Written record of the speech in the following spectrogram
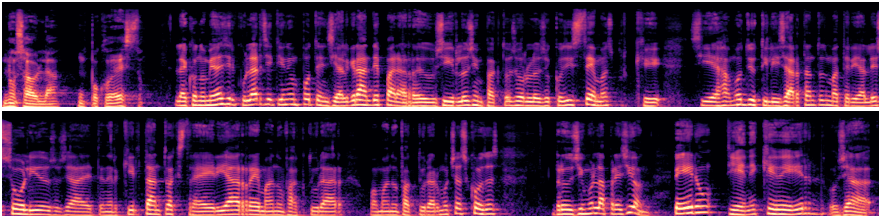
nos habla un poco de esto la economía circular sí tiene un potencial grande para reducir los impactos sobre los ecosistemas, porque si dejamos de utilizar tantos materiales sólidos, o sea, de tener que ir tanto a extraer y a remanufacturar o a manufacturar muchas cosas, reducimos la presión, pero tiene que ver, o sea,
